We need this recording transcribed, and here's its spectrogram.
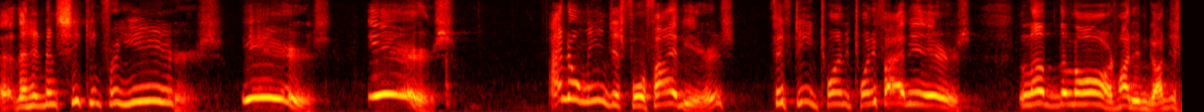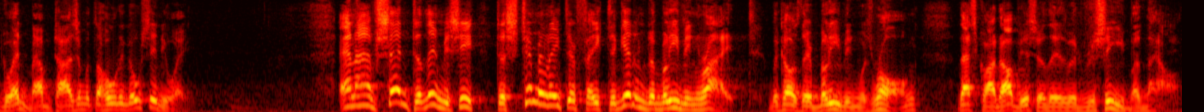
uh, that had been seeking for years, years, years. I don't mean just four or five years, 15, 20, 25 years. Love the Lord. Why didn't God just go ahead and baptize them with the Holy Ghost anyway? And I've said to them, you see, to stimulate their faith, to get them to believing right, because their believing was wrong, that's quite obvious, or they would receive by now.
